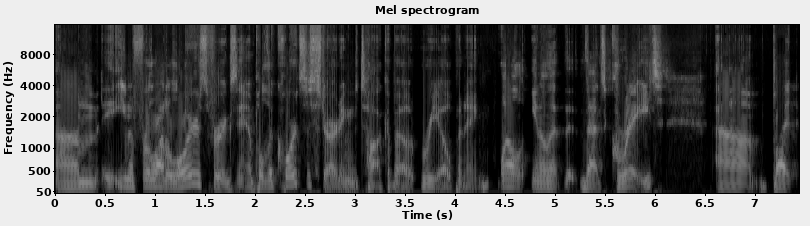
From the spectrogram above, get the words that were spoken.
Um, you know, for a lot of lawyers, for example, the courts are starting to talk about reopening. Well, you know that that's great, uh, but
